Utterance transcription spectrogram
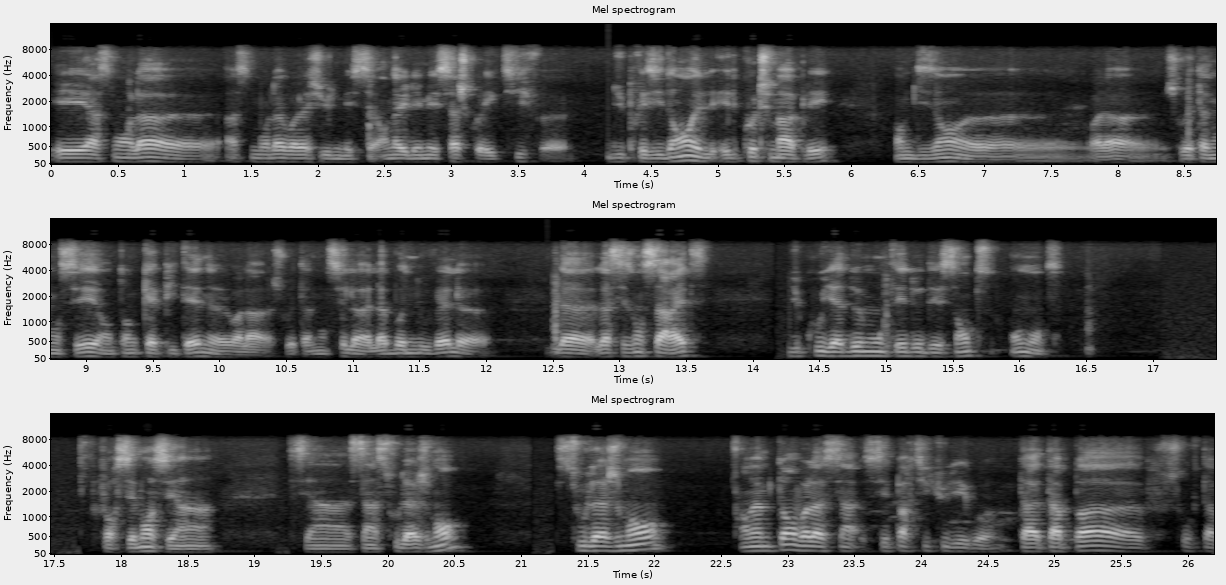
Et à ce moment-là, euh, moment-là, voilà, j'ai on a eu les messages collectifs du président et, le coach m'a appelé en me disant, voilà, je voulais t'annoncer en tant que capitaine, voilà, je voulais t'annoncer la, bonne nouvelle. La, saison s'arrête. Du coup, il y a deux montées, deux descentes, on monte. Forcément, c'est un, c'est un, un soulagement. Soulagement, en même temps, voilà, c'est particulier. Quoi. T'as, pas, je trouve qu'il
